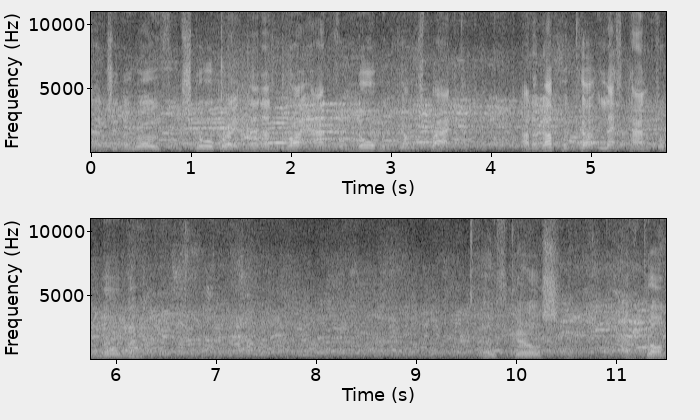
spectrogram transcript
hands in a row from Storebraten. Then a right hand from Norman comes back. And an uppercut left hand from Norman. Both girls have gone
